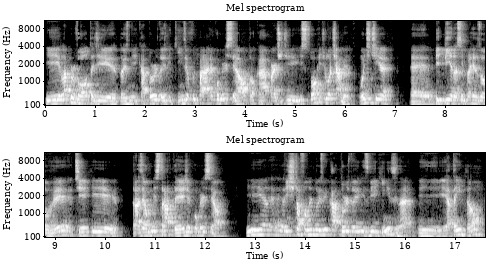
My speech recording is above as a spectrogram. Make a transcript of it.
E lá por volta de 2014, 2015, eu fui para a área comercial, tocar a parte de estoque de loteamento. Onde tinha é, pepino assim para resolver, tinha que trazer alguma estratégia comercial. E é, a gente está falando de 2014, 2015, né? E até então,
